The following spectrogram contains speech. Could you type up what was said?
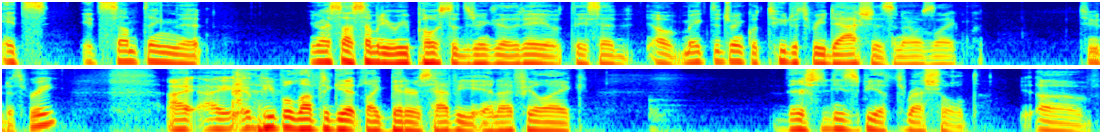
it's it's something that you know I saw somebody reposted the drink the other day. They said, "Oh, make the drink with two to three dashes," and I was like, two to three. I, I people love to get like bitters heavy, and I feel like there needs to be a threshold of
